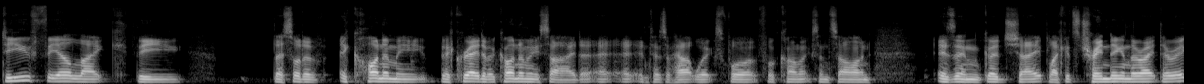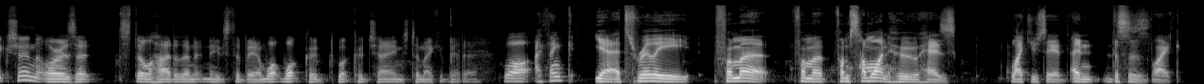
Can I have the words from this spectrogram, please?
do you feel like the the sort of economy, the creative economy side, uh, uh, in terms of how it works for, for comics and so on, is in good shape? Like it's trending in the right direction, or is it still harder than it needs to be? And what, what could what could change to make it better? Well, I think yeah, it's really from a from a from someone who has, like you said, and this is like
